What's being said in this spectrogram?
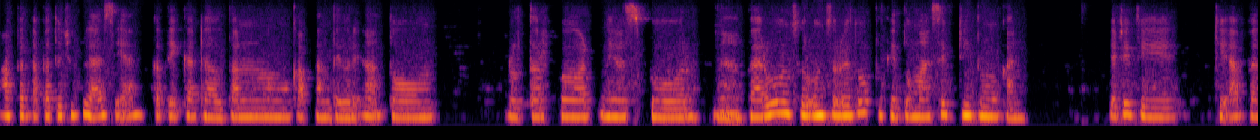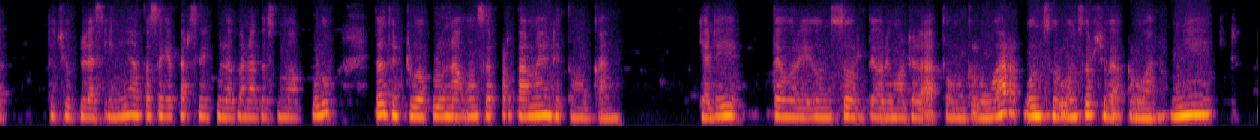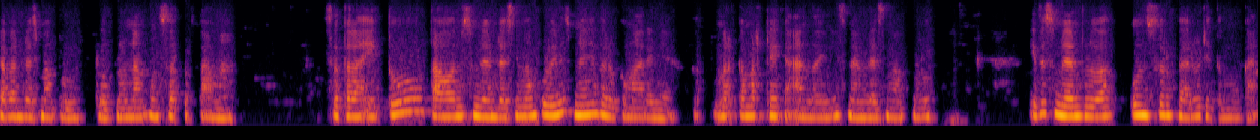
abad-abad 17 ya, ketika Dalton mengungkapkan teori atom, Rutherford, Niels Bohr, nah baru unsur-unsur itu begitu masif ditemukan. Jadi di di abad 17 ini atau sekitar 1850 itu ada 26 unsur pertama yang ditemukan. Jadi teori unsur, teori model atom keluar, unsur-unsur juga keluar. Ini 1850, 26 unsur pertama. Setelah itu tahun 1950 ini sebenarnya baru kemarin ya, kemerdekaan loh ini 1950. Itu 90 unsur baru ditemukan.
